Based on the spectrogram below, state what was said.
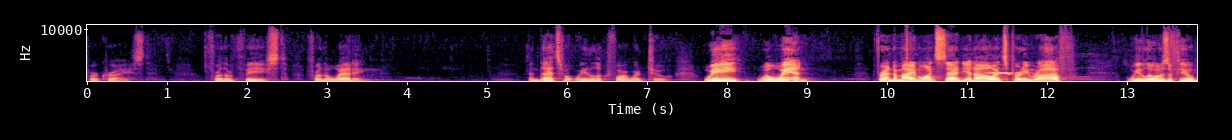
for Christ, for the feast, for the wedding. And that's what we look forward to we will win. A friend of mine once said, You know, it's pretty rough. We lose a few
